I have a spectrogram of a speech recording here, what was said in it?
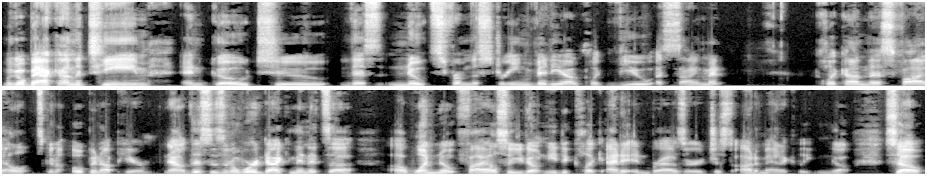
I'm gonna go back on the team and go to this notes from the stream video. Click View Assignment. Click on this file. It's going to open up here. Now, this isn't a Word document. It's a, a OneNote file, so you don't need to click Edit in Browser. It just automatically can go. So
